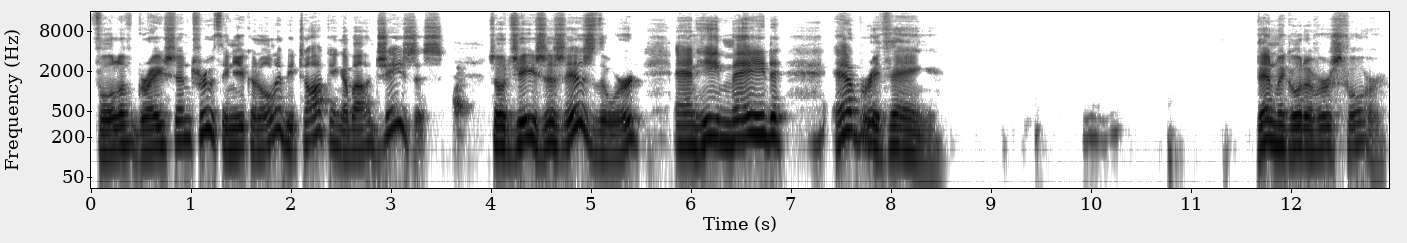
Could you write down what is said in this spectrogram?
full of grace and truth. And you can only be talking about Jesus. So Jesus is the Word, and he made everything. Mm-hmm. Then we go to verse 4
